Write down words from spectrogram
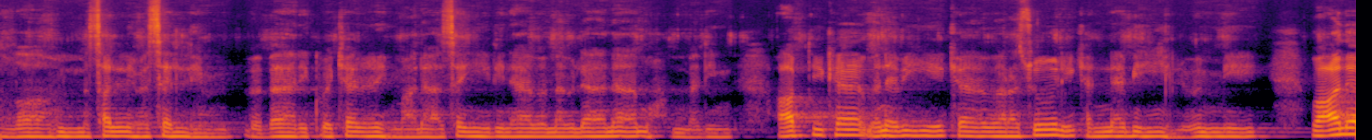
اللهم صل وسلم وبارك وكرم على سيدنا ومولانا محمد عبدك ونبيك ورسولك النبي الأمي وعلى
